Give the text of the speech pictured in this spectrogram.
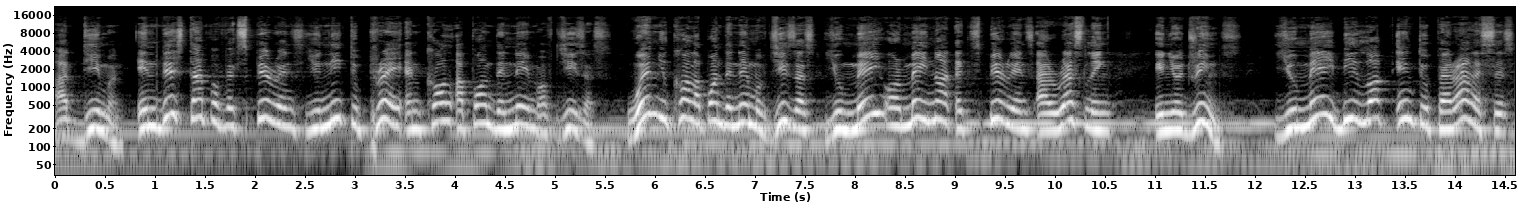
a demon. In this type of experience, you need to pray and call upon the name of Jesus. When you call upon the name of Jesus, you may or may not experience a wrestling in your dreams. You may be locked into paralysis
